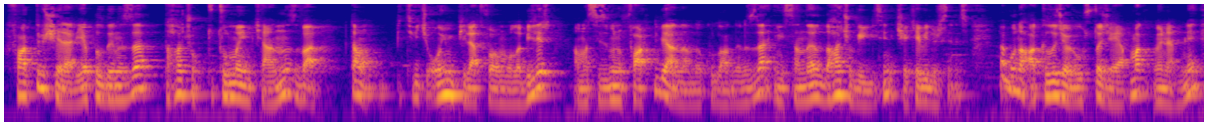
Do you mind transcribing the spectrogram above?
farklı bir şeyler yapıldığınızda daha çok tutulma imkanınız var. Tamam Twitch oyun platformu olabilir ama siz bunu farklı bir anlamda kullandığınızda insanların daha çok ilgisini çekebilirsiniz. Ya bunu akıllıca ve ustaca yapmak önemli.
